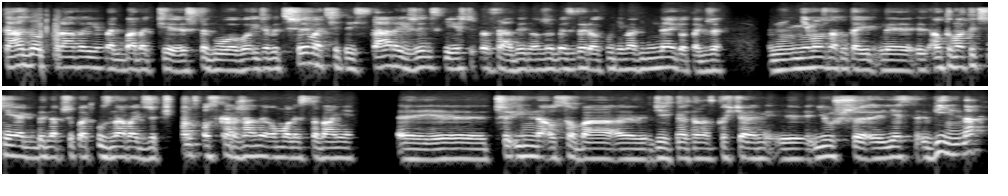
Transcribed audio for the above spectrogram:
każdą odprawę jednak badać szczegółowo i żeby trzymać się tej starej rzymskiej jeszcze zasady, no, że bez wyroku nie ma winnego. Także nie można tutaj y, automatycznie jakby na przykład uznawać, że ksiądz oskarżany o molestowanie y, czy inna osoba y, gdzieś związana z Kościołem już jest winna,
